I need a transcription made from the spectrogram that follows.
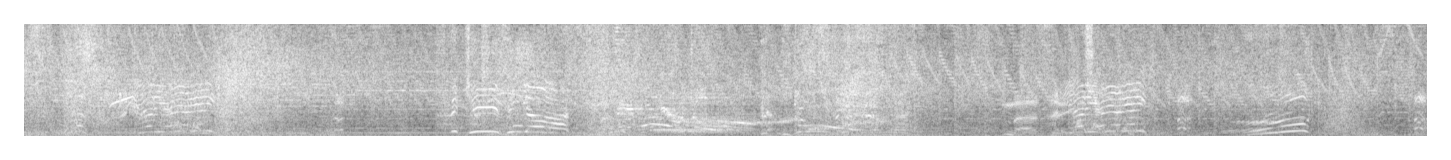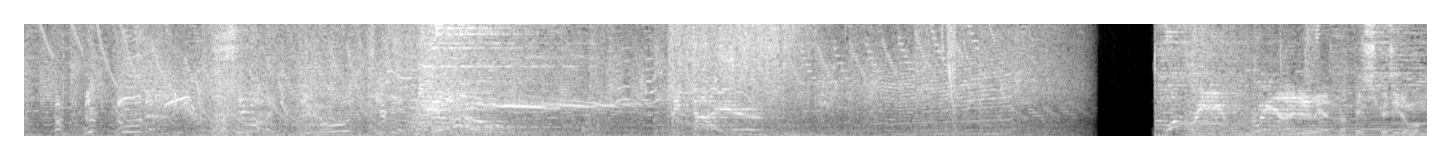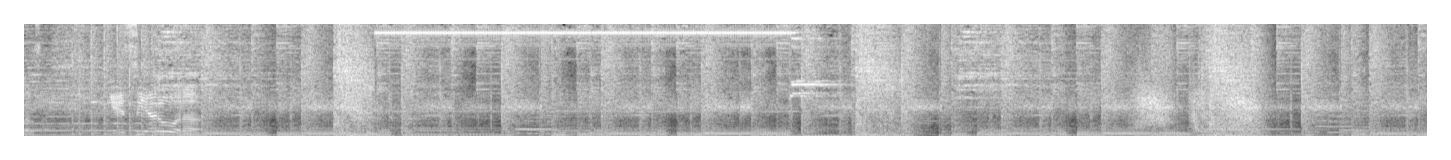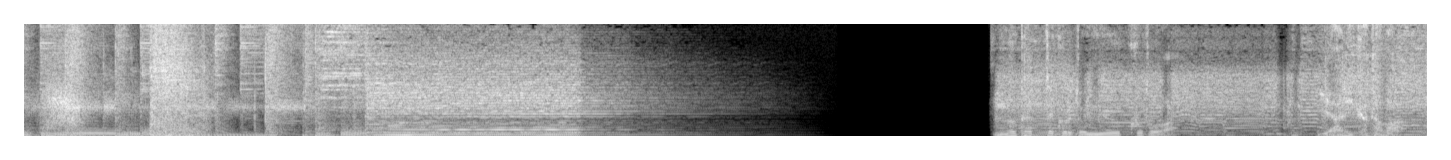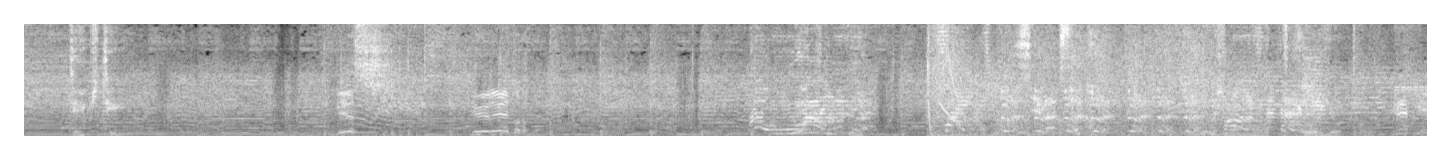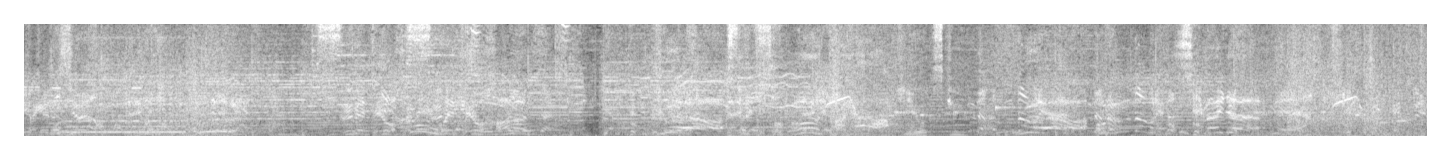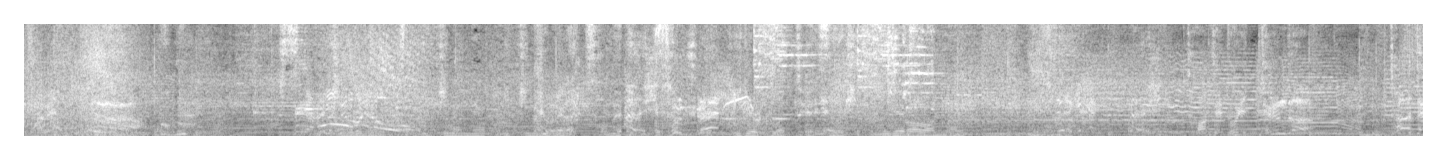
ィンガーまずいやりやりやりやり何をやったってしくじるもんなのさ。ゲス野郎はなってくるということはやり方はできている。よしグレートだぜ。距離を取る全てを全てを放つ気をつけよしまいだ粋な目粋な目が染め威力は鉄の火逃げ場はない立てと言ってるんだ立て。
